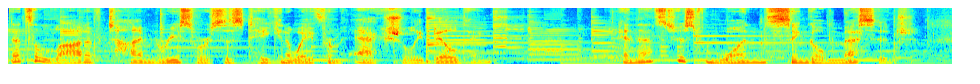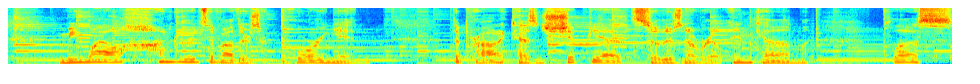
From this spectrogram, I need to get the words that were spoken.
that's a lot of time and resources taken away from actually building. And that's just one single message. Meanwhile, hundreds of others are pouring in. The product hasn't shipped yet, so there's no real income. Plus,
